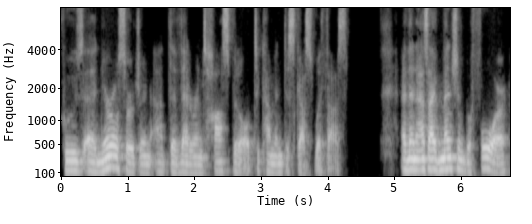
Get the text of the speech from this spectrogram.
who's a neurosurgeon at the Veterans Hospital, to come and discuss with us. And then, as I've mentioned before,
